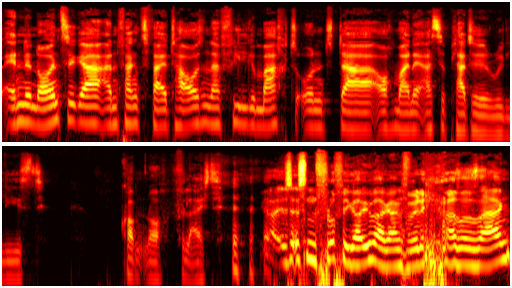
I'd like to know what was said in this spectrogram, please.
Ende 90er, Anfang 2000er viel gemacht und da auch meine erste Platte released kommt noch vielleicht. ja, es ist ein fluffiger Übergang, würde ich mal so sagen.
